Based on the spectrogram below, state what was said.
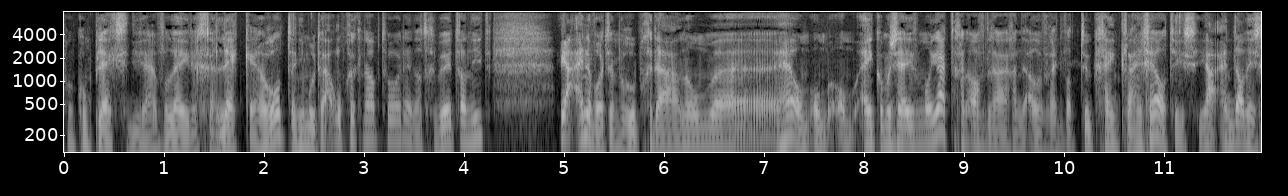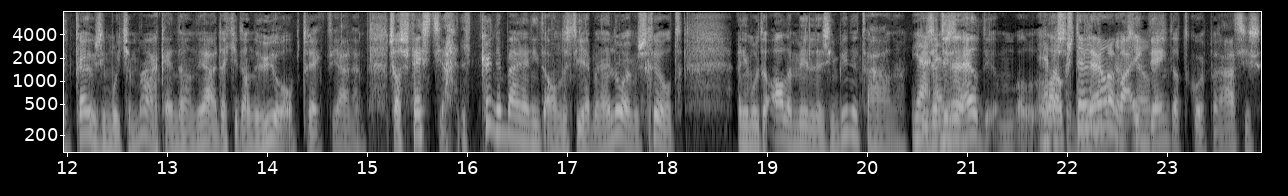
van complexen die zijn volledig eh, lek en rot. En die moeten opgeknapt worden. En dat gebeurt dan niet. Ja, en er wordt een beroep gedaan om, uh, hè, om, om, om 1,7 miljard te gaan afdragen aan de overheid. Wat natuurlijk geen klein geld is. Ja, en dan is een keuze die moet je maken. En dan, ja, dat je dan de huren optrekt. Ja, dan, zoals Vestia, die kunnen bijna niet anders. Die hebben een enorme schuld. En die moeten alle middelen zien binnen te halen. Ja, dus het is een heel lastig dilemma. Waar ik denk dat corporaties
